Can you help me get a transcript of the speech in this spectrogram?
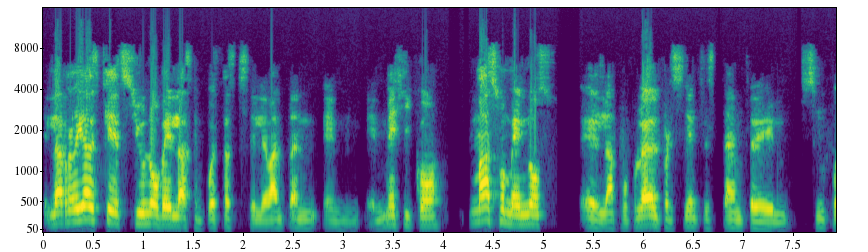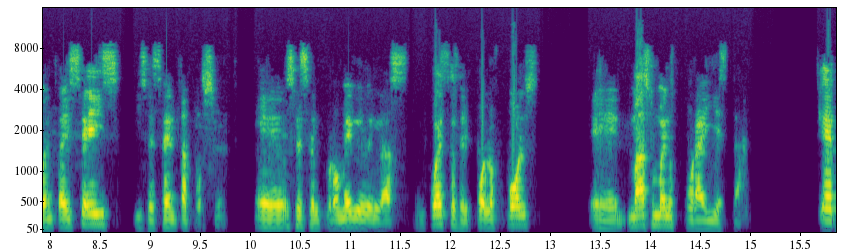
la realidad es que si uno ve las encuestas que se levantan en, en México, más o menos eh, la popularidad del presidente está entre el 56 y 60%. Eh, ese es el promedio de las encuestas, el poll of polls, eh, más o menos por ahí está. Que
